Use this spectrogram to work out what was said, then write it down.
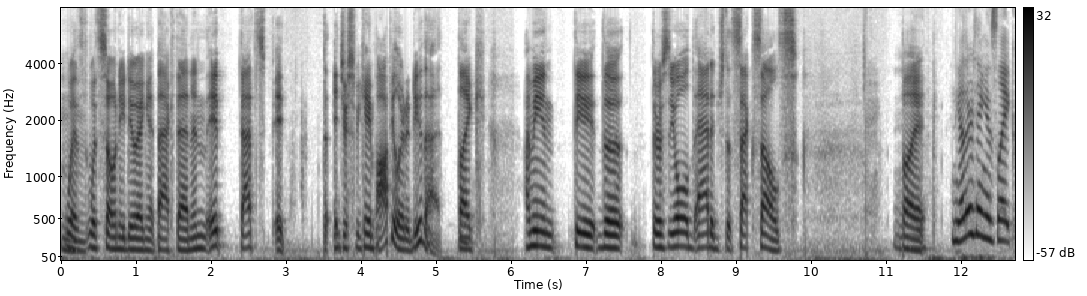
with with Sony doing it back then and it that's it it just became popular to do that. Like I mean, the the there's the old adage that sex sells. But And the other thing is like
